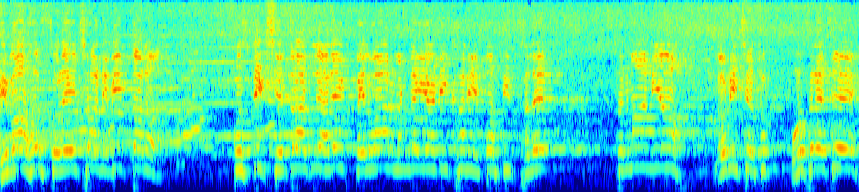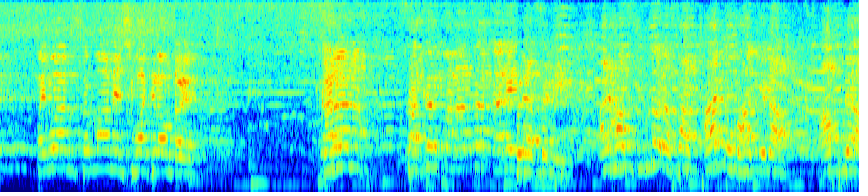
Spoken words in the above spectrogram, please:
विवाह सोहळ्याच्या निमित्तानं कुस्ती क्षेत्रातले अनेक पैलवान मंडळी या ठिकाणी उपस्थित झाले. सन्मान्य लोणीचे भोसऱ्याचे पैलवान सन्मान्य शिवाजीराव दळे. कारण साखरपणाचा कार्यक्रमासाठी आणि हा सुंदर असा थाट उभा केला आपल्या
